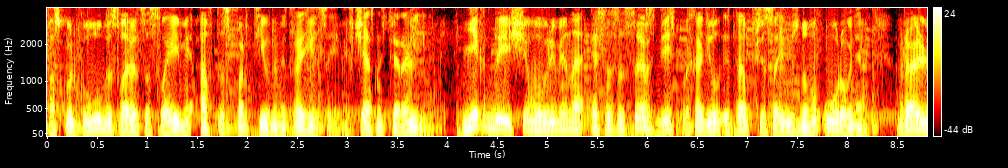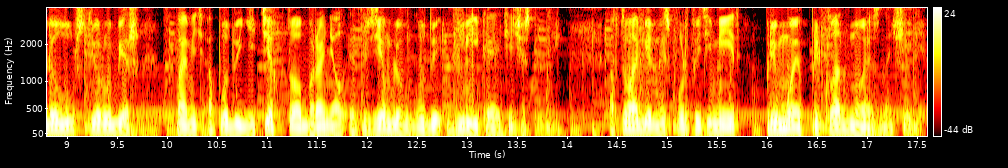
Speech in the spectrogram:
поскольку Луга славится своими автоспортивными традициями, в частности раллийными. Некогда еще во времена СССР здесь проходил этап всесоюзного уровня – ралли «Лужский рубеж», рубеж в память о подвиге тех, кто оборонял эту землю в годы Великой Отечественной. Автомобильный спорт ведь имеет прямое прикладное значение.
